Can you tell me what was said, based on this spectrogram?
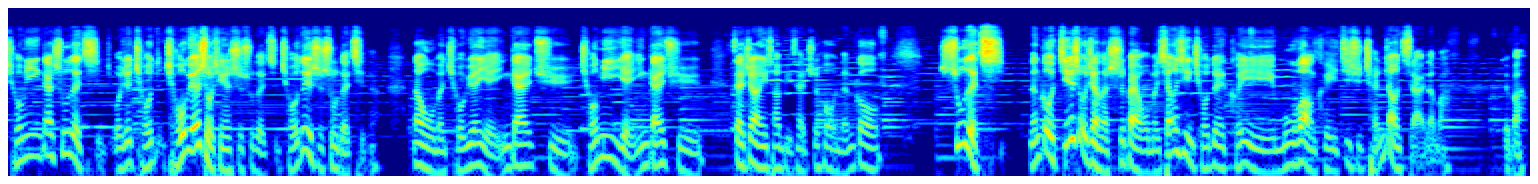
球迷应该输得起，我觉得球球员首先是输得起，球队是输得起的。那我们球员也应该去，球迷也应该去，在这样一场比赛之后能够输得起，能够接受这样的失败。我们相信球队可以 move on，可以继续成长起来的嘛，对吧？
